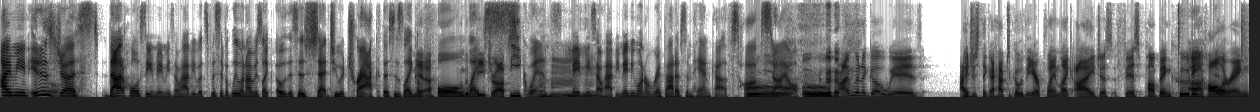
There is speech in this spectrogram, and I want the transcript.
I mean, it is just that whole scene made me so happy. But specifically when I was like, "Oh, this is set to a track. This is like Yeah, a full like sequence." Mm-hmm. Made me so happy. Made me want to rip out of some handcuffs, Hobbs style. Ooh, I'm gonna go with. I just think I have to go with the airplane. Like I just fist pumping, hooting, Ah, hollering.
